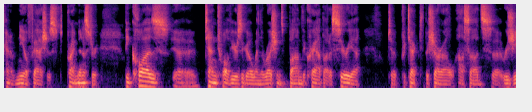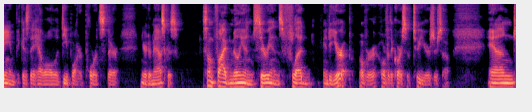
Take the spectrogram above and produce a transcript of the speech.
kind of neo fascist prime minister because uh, 10, 12 years ago, when the Russians bombed the crap out of Syria to protect Bashar al Assad's uh, regime, because they have all the deep water ports there near Damascus, some 5 million Syrians fled into Europe over, over the course of two years or so. And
